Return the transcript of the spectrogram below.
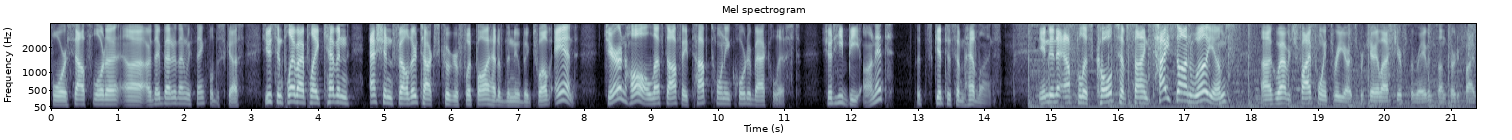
for South Florida. Uh, are they better than we think? We'll discuss. Houston play by play Kevin Eschenfelder talks Cougar football ahead of the new Big 12. And Jaren Hall left off a top 20 quarterback list. Should he be on it? Let's get to some headlines. The Indianapolis Colts have signed Tyson Williams, uh, who averaged 5.3 yards per carry last year for the Ravens on 35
